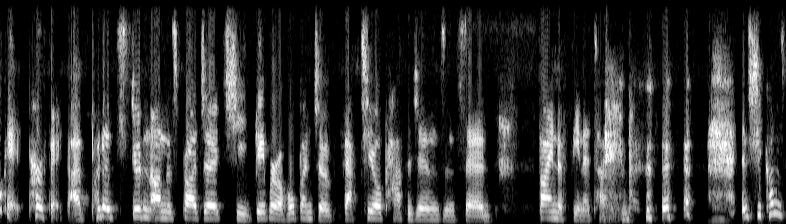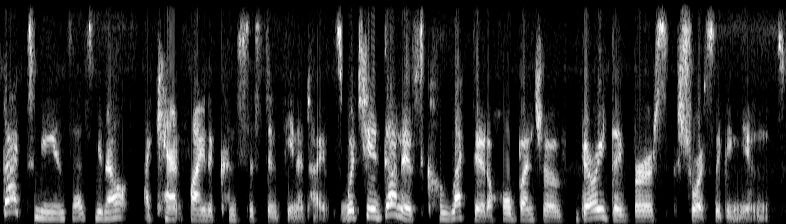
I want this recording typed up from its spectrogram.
okay, perfect. I put a student on this project. She gave her a whole bunch of bacterial pathogens and said, find a phenotype. and she comes back to me and says, You know, I can't find a consistent phenotype. What she had done is collected a whole bunch of very diverse short sleeping mutants.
